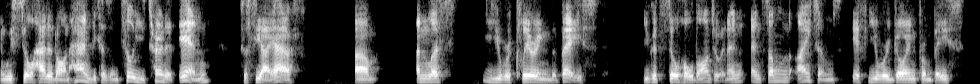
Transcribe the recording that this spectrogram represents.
and we still had it on hand because until you turn it in to CIF, um, unless you were clearing the base, you could still hold on to it. And and some items, if you were going from base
